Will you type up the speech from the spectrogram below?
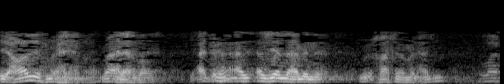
إذا أرادت ما عليها ما عليها ضرر. أزين لها من خاتمة من الحديث. الله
